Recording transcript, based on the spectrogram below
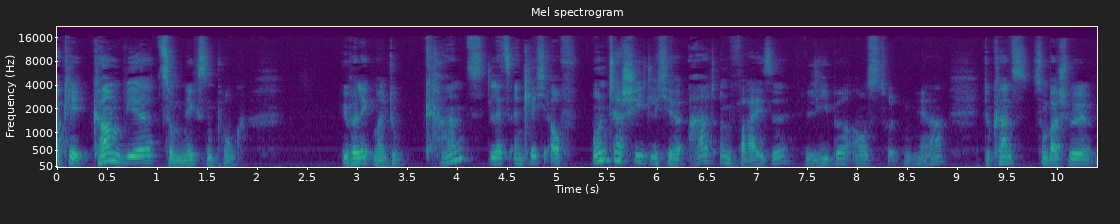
Okay, kommen wir zum nächsten Punkt. Überleg mal, du kannst letztendlich auf unterschiedliche Art und Weise Liebe ausdrücken, ja. Du kannst zum Beispiel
